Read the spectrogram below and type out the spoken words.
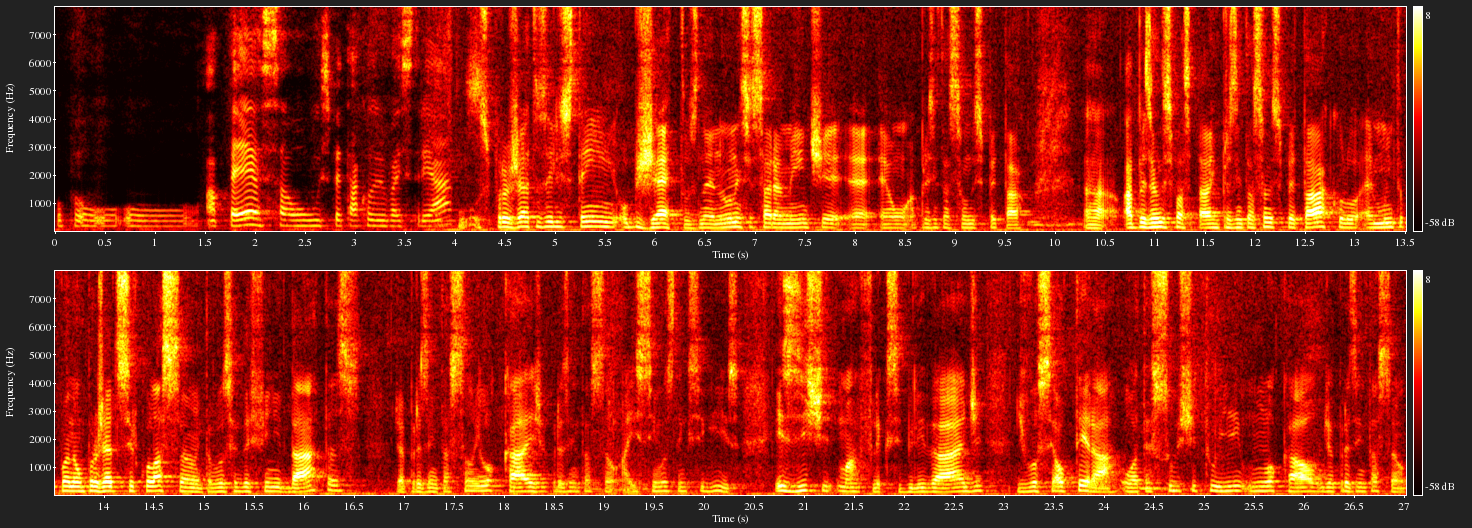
o, o, a peça ou o espetáculo ele vai estrear? Os projetos eles têm objetos, né? não necessariamente é, é uma apresentação do espetáculo. A, a apresentação do espetáculo é muito quando é um projeto de circulação, então você define datas de apresentação e locais de apresentação. Aí sim você tem que seguir isso. Existe uma flexibilidade de você alterar ou até substituir um local de apresentação,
